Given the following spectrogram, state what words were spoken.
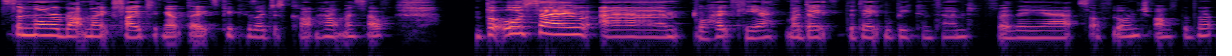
some more about my exciting updates because I just can't help myself. But also, um, well, hopefully, yeah, my date, the date will be confirmed for the uh, soft launch of the book.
